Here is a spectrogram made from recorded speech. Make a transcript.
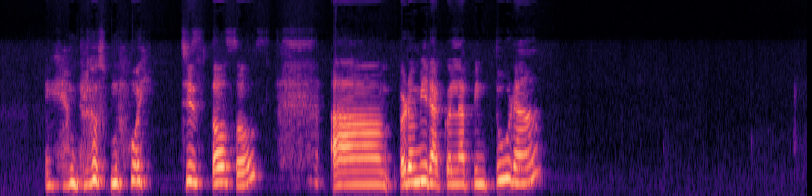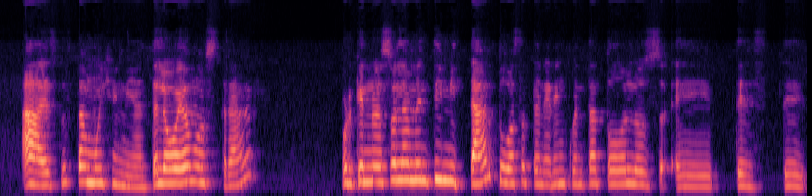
ejemplos muy chistosos. Uh, pero mira, con la pintura Ah, esto está muy genial. Te lo voy a mostrar porque no es solamente imitar, tú vas a tener en cuenta todos los eh, de, de,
